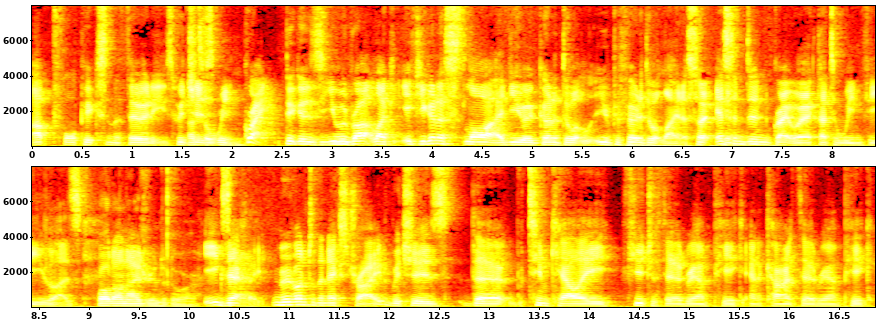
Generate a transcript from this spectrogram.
up four picks in the thirties, which That's is a win. great because you would write like if you're going to slide, you are going to do it. You prefer to do it later. So Essendon, great work. That's a win for you guys. Well done, Adrian Dodoro. Exactly. Move on to the next trade, which is the Tim Kelly future third round pick and a current third round pick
